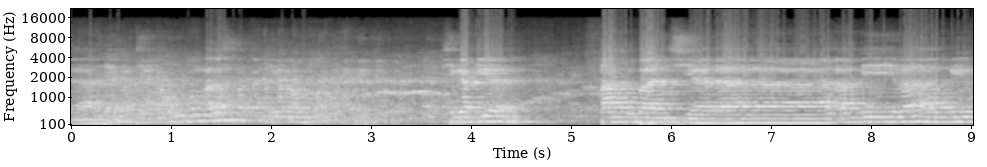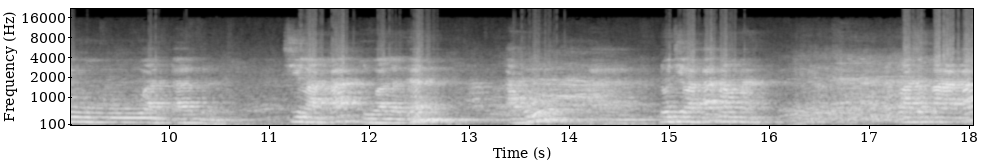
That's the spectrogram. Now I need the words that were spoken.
Ya, ya pancinganana unggul harus pancinganana unggul. Sehingga dia Taban syada abila wa Cilaka dua lengan Abu nu cilaka naona masuk neraka?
